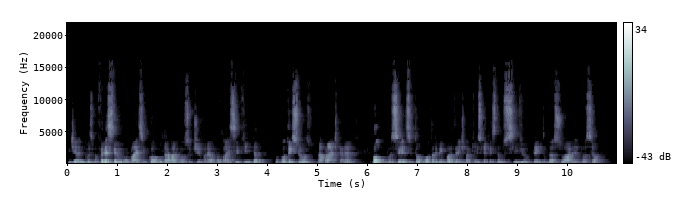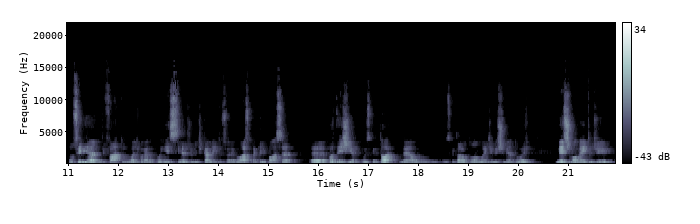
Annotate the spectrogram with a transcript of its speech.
e de, inclusive, oferecer o compliance como um trabalho consultivo. Né? O compliance evita o contencioso na prática. Né? Bom, você citou um ponto ali bem importante, Marquinhos, que é a questão civil dentro da sua área de atuação. Então, seria, de fato, o advogado conhecer juridicamente o seu negócio para que ele possa é, proteger o escritório, né, o, o escritório autônomo de investimento hoje, neste momento de,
